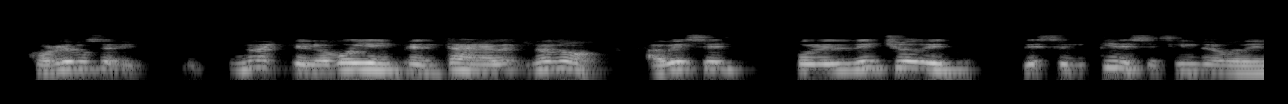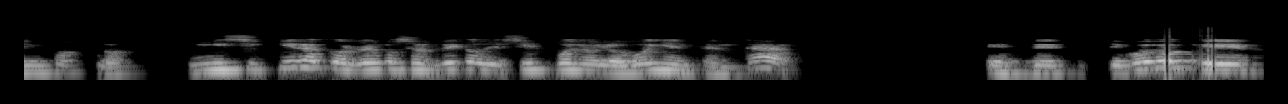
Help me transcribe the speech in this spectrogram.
Corremos, no es que lo voy a intentar, no, no, a veces por el hecho de, sentir ese síndrome del impostor, ni siquiera corremos el riesgo de decir, bueno, lo voy a intentar. Este, de modo que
